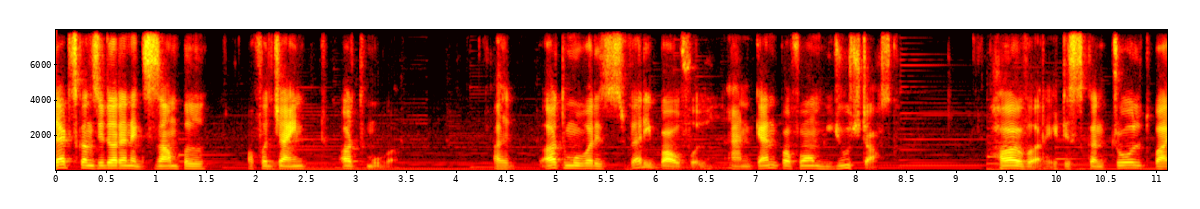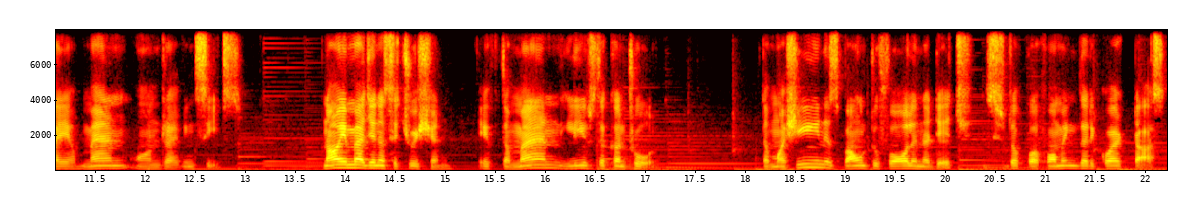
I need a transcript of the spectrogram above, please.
Let's consider an example of a giant earth mover. An earth mover is very powerful and can perform huge tasks. However, it is controlled by a man on driving seats. Now imagine a situation if the man leaves the control the machine is bound to fall in a ditch instead of performing the required task.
